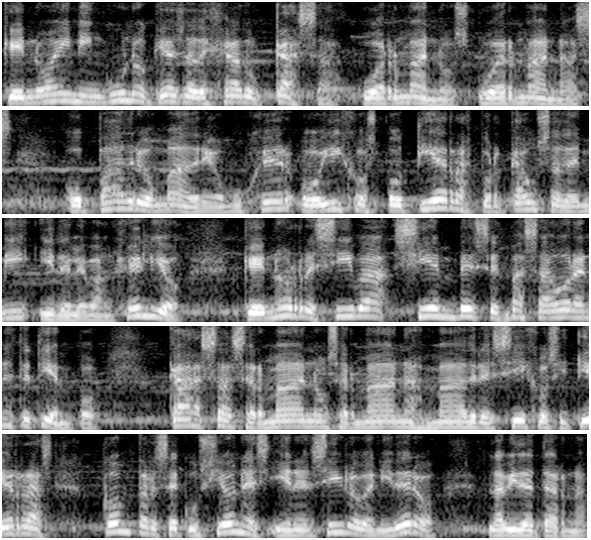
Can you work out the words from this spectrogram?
que no hay ninguno que haya dejado casa o hermanos o hermanas o padre o madre, o mujer o hijos o tierras por causa de mí y del Evangelio, que no reciba cien veces más ahora en este tiempo casas, hermanos, hermanas, madres, hijos y tierras, con persecuciones y en el siglo venidero la vida eterna.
